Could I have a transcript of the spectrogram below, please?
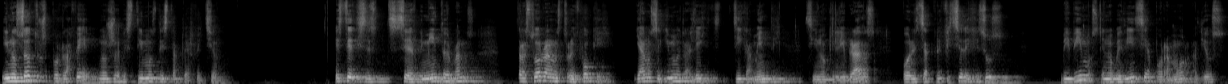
y nosotros por la fe nos revestimos de esta perfección. Este discernimiento, hermanos, transforma nuestro enfoque. Ya no seguimos la ley ciegamente, sino que librados por el sacrificio de Jesús, vivimos en obediencia por amor a Dios.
